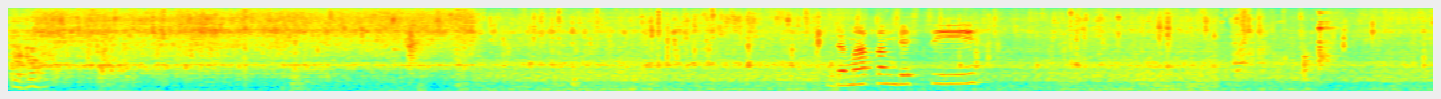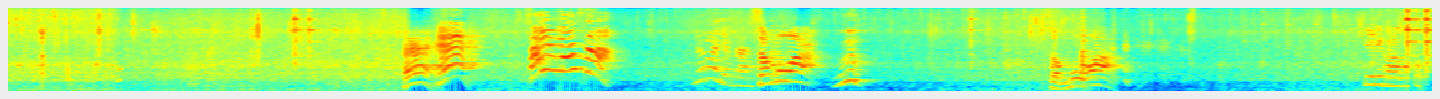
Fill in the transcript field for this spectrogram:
Udah matang, Besti. Heh! Eh, saya masak. Jangan aja berantem. Semua! Uh, Semua! Ini kalau koko.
